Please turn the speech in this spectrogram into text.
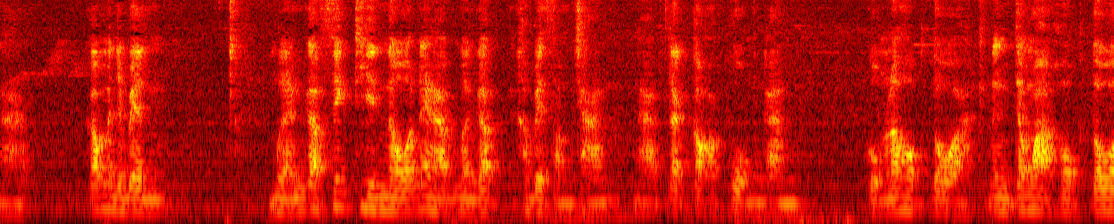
นะครับ ก็มันจะเป็นเหมือนกับ16 note นะครับ เหมือนกับคาเบตสองชั้นนะครับแต่เกาะกลุ่มกันกลุ่มละหกตัวหนึ่งจังหวะหกตัว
